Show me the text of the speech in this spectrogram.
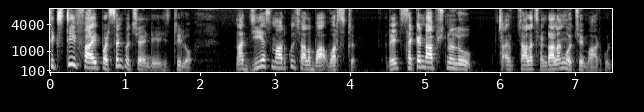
సిక్స్టీ ఫైవ్ పర్సెంట్ వచ్చాయండి హిస్టరీలో. నా జిఎస్ మార్కులు చాలా బా వర్స్ట్. రేట్ సెకండ్ ఆప్షనల్ చాలా చండాలంగా వచ్చాయి మార్కులు.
